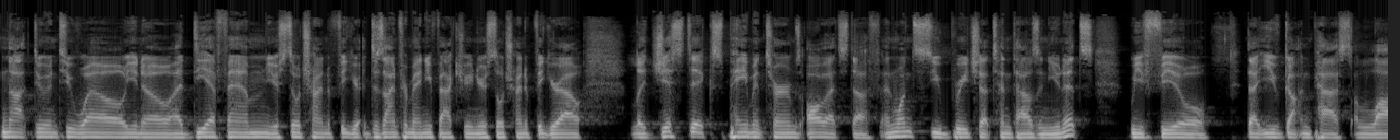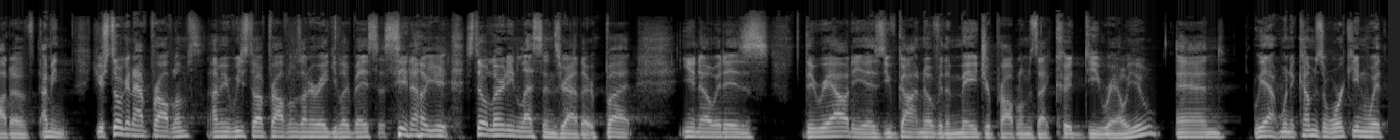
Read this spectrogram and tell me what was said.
not doing too well, you know, a DFM, you're still trying to figure design for manufacturing, you're still trying to figure out logistics, payment terms, all that stuff. And once you breach that 10,000 units, we feel that you've gotten past a lot of, I mean, you're still going to have problems. I mean, we still have problems on a regular basis. You know, you're still learning lessons rather, but you know, it is, the reality is you've gotten over the major problems that could derail you. And yeah, when it comes to working with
